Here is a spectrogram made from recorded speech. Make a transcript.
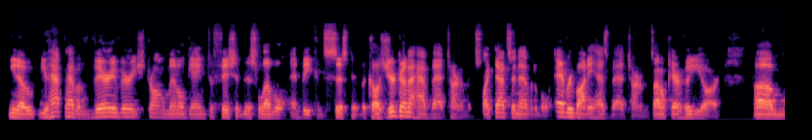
you know, you have to have a very very strong mental game to fish at this level and be consistent because you're going to have bad tournaments. Like that's inevitable. Everybody has bad tournaments. I don't care who you are. Um,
